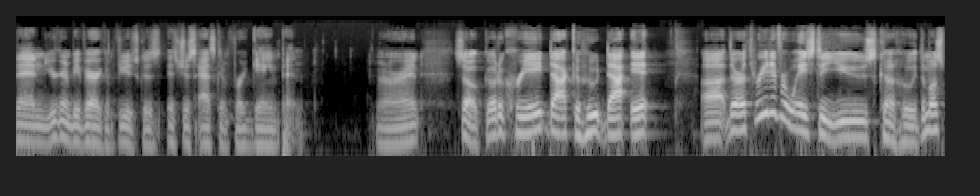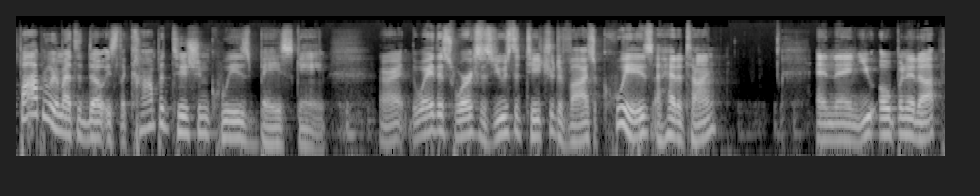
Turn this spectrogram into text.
then you're going to be very confused because it's just asking for a game pin. All right, so go to create.kahoot.it. Uh, there are three different ways to use Kahoot. The most popular method, though, is the competition quiz based game. All right, the way this works is use the teacher devise a quiz ahead of time and then you open it up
